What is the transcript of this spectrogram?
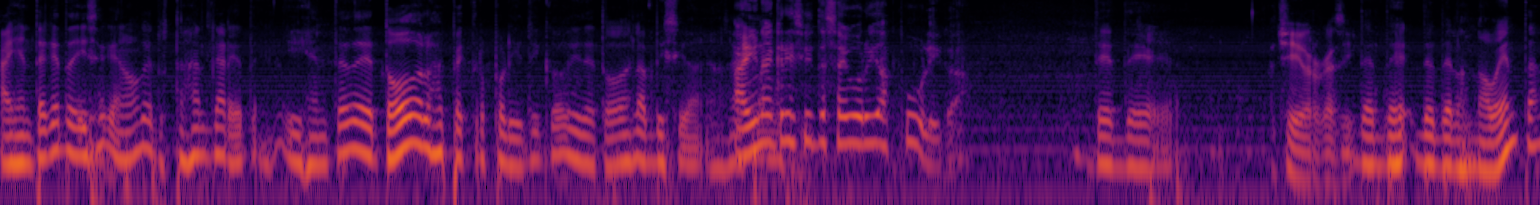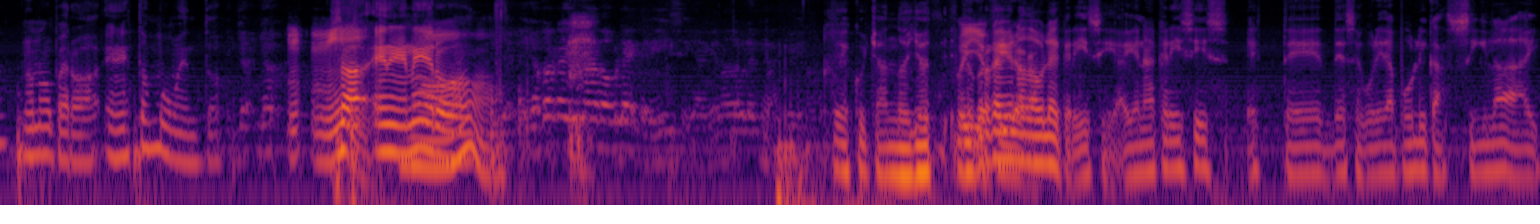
hay gente que te dice que no, que tú estás al garete. Y gente de todos los espectros políticos y de todas las visiones. O sea, Hay una crisis de seguridad pública. Desde, Sí, yo creo que sí. desde, desde los 90. No, no, pero en estos momentos. Mm, O sea, en enero. No. Yo creo que hay una doble crisis. Hay una doble crisis. Estoy escuchando. Yo, creo que hay una yo. doble crisis. Hay una crisis este, de seguridad pública, sí la hay.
